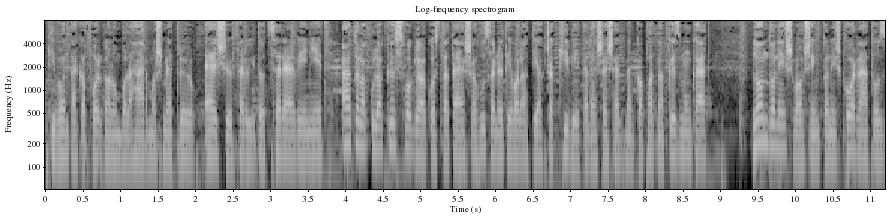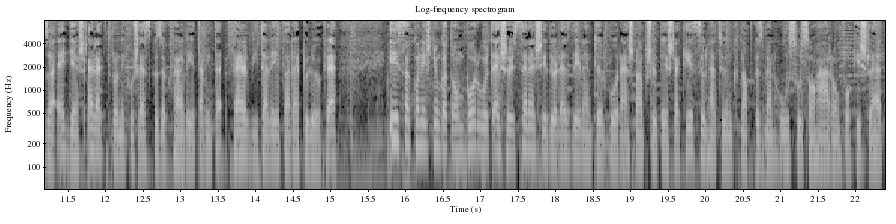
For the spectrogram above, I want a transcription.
Kivonták a forgalomból a hármas metró első felújított szerelvényét, átalakul a közfoglalkoztatás, a 25 év alattiak csak kivételes esetben kaphatnak közmunkát, London és Washington is korlátozza egyes elektronikus eszközök felvitelét a repülőkre, Északon és nyugaton borult eső, szenes idő lesz délen több órás napsütésre készülhetünk, napközben 20-23 fok is lehet.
